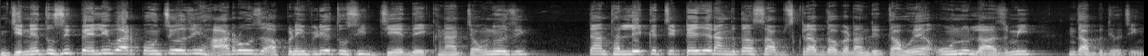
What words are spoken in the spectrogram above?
ਜਿੰਨੇ ਤੁਸੀਂ ਪਹਿਲੀ ਵਾਰ ਪਹੁੰਚੇ ਹੋ ਜੀ, ਹਰ ਰੋਜ਼ ਆਪਣੀ ਵੀਡੀਓ ਤੁਸੀਂ ਜੇ ਦੇਖਣਾ ਚਾਹੁੰਦੇ ਹੋ ਜੀ, ਤਾਂ ਥੱਲੇ ਇੱਕ ਚਿੱਟੇ ਜਿਹੇ ਰੰਗ ਦਾ ਸਬਸਕ੍ਰਾਈਬ ਦਾ ਬਟਨ ਦਿੱਤਾ ਹੋਇਆ, ਉਹਨੂੰ ਲਾਜ਼ਮੀ ਦੱਬ ਦਿਓ ਜੀ।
